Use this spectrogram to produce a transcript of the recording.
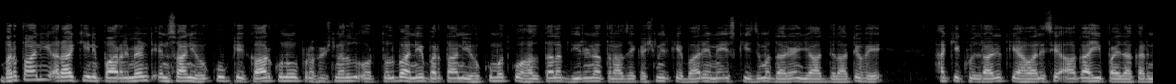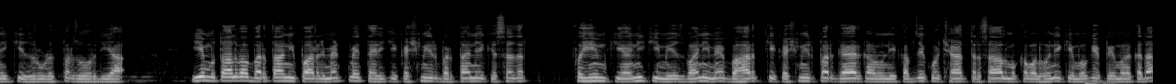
برطانوی اراکین پارلیمنٹ انسانی حقوق کے کارکنوں پروفیشنلز اور طلباء نے برطانوی حکومت کو حل طلب دیرینہ تنازع کشمیر کے بارے میں اس کی ذمہ داریاں یاد دلاتے ہوئے حق خدراجت کے حوالے سے آگاہی پیدا کرنے کی ضرورت پر زور دیا۔ یہ مطالبہ برطانوی پارلیمنٹ میں تحریک کشمیر برطانیہ کے صدر فہیم کیانی یعنی کی میزبانی میں بھارت کے کشمیر پر غیر قانونی قبضے کو چھہتر سال مکمل ہونے کے موقع پہ منعقدہ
